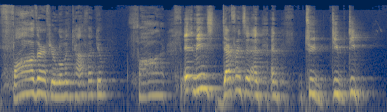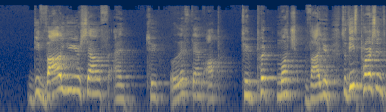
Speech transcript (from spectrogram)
father, if you're Roman Catholic, you father. It means deference and, and, and to de- de- devalue yourself and to lift them up, to put much value. So these persons,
